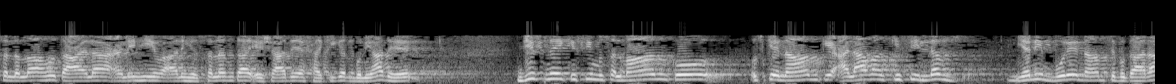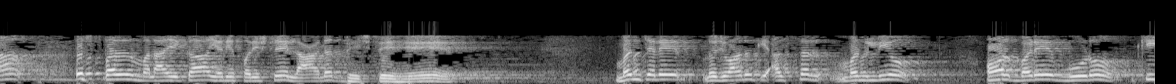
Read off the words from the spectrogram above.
صلی اللہ تعالی علیہ وآلہ وسلم کا ارشاد حقیقت بنیاد ہے۔ جس نے کسی مسلمان کو اس کے نام کے علاوہ کسی لفظ یعنی برے نام سے پکارا، اس پر ملائکہ یعنی فرشتے لعنت بھیجتے ہیں۔ من چلے نوجوانوں کی اکثر منڈلیوں اور بڑے بوڑھوں کی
